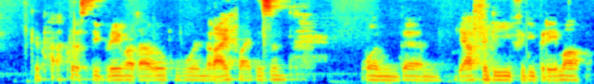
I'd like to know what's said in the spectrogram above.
gedacht, dass die Bremer da irgendwo in Reichweite sind. Und ähm, ja, für die, für die Bremer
